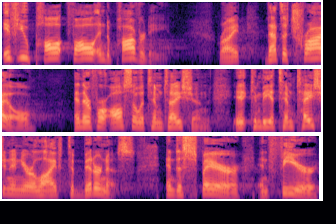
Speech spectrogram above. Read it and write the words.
if you fall into poverty, right, that's a trial and therefore also a temptation. It can be a temptation in your life to bitterness and despair and fear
